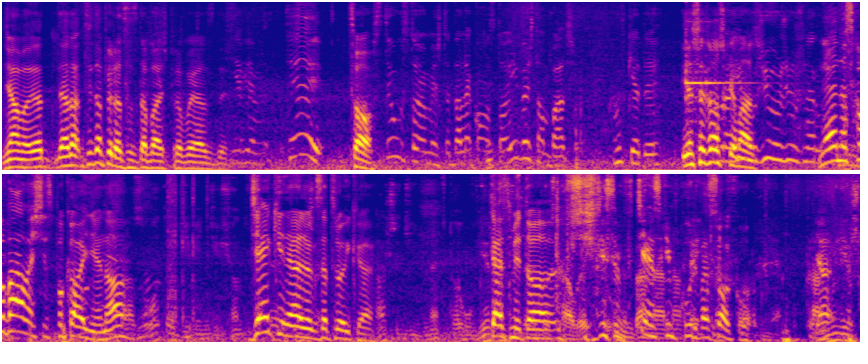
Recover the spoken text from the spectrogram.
Ja, ja, ja, ty dopiero co zdawałeś prawo jazdy. Nie wiem. Ty! Co? Z tyłu stoją jeszcze, daleko on stoi, weź tam patrz. Mów kiedy. Jeszcze troszkę Dobra, masz. Już, już, już na Nie no, schowałeś się spokojnie, no. Dzięki Neluk za trójkę. A 30 Pragnę to. Teraz mnie to w, jestem w ciężkim kurwa soku. Planujesz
